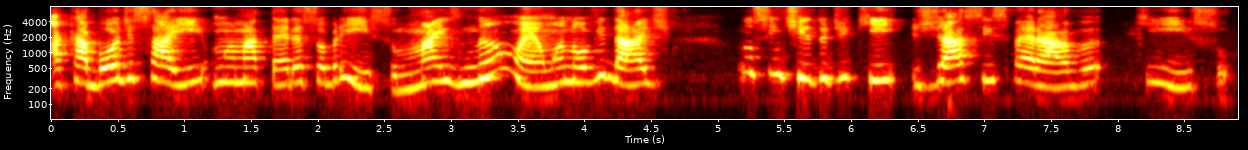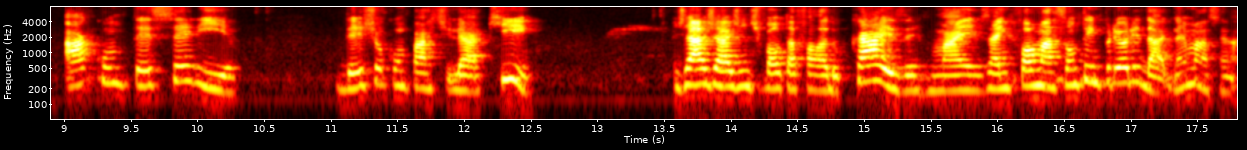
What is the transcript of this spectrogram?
acabou de sair uma matéria sobre isso, mas não é uma novidade no sentido de que já se esperava que isso aconteceria. Deixa eu compartilhar aqui. Já já a gente volta a falar do Kaiser, mas a informação tem prioridade, né, Márcio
